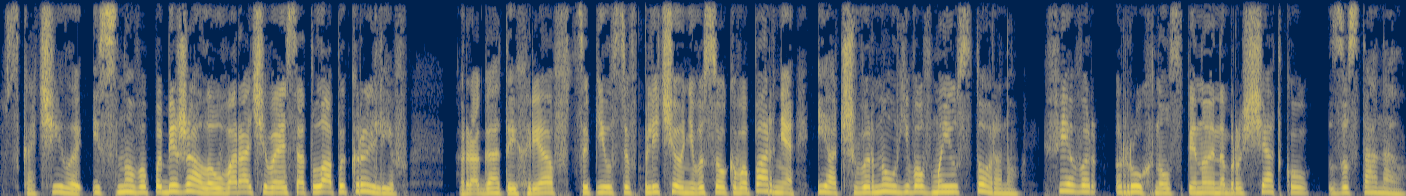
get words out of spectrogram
вскочила и снова побежала, уворачиваясь от лапы крыльев. Рогатый хряв вцепился в плечо невысокого парня и отшвырнул его в мою сторону. Февр рухнул спиной на брусчатку, застонал.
